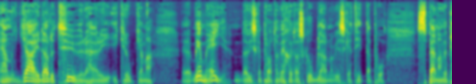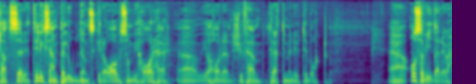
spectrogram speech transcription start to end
En guidad tur här i, i krokarna eh, med mig där vi ska prata Västgötaskolan och vi ska titta på spännande platser. Till exempel Odens grav som vi har här. Eh, jag har den 25-30 minuter bort. Eh, och så vidare.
